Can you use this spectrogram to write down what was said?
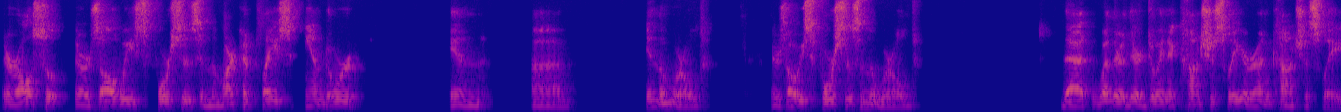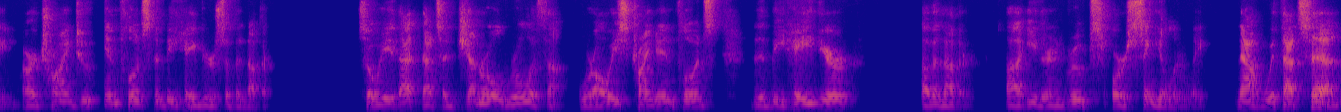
There are also there's always forces in the marketplace and or in uh, in the world. There's always forces in the world that, whether they're doing it consciously or unconsciously, are trying to influence the behaviors of another. So we, that that's a general rule of thumb. We're always trying to influence the behavior of another. uh, either in groups or singularly. Now, with that said,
